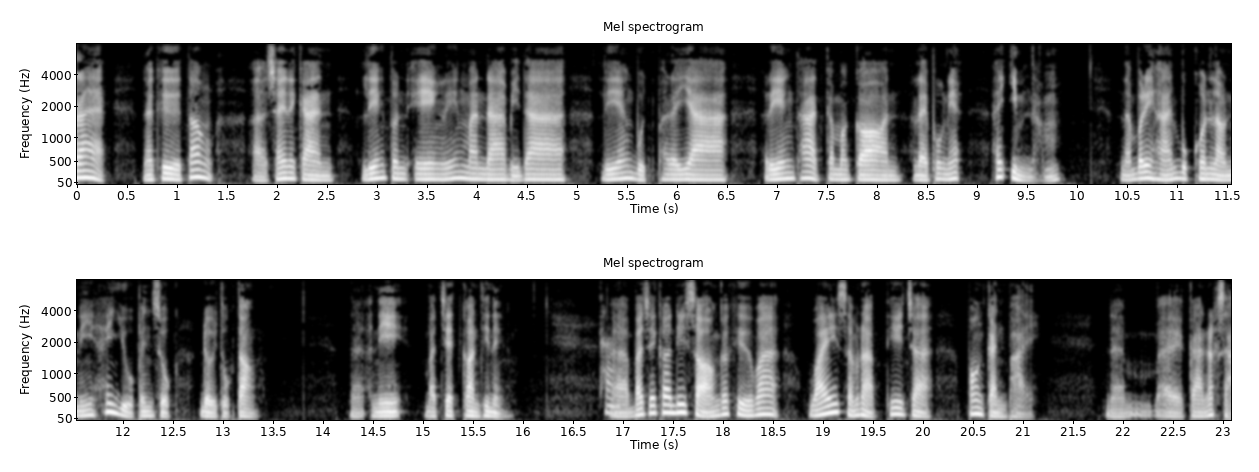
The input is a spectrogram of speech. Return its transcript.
แรกนะคือต้องใช้ในการเลี้ยงตนเอง เลี้ยงมารดาบิดา เลี้ยงบุตรภรรยา เลี้ยงทาสกรรมกร อะไรพวกนี้ให้อิ่มหนำนะบริหารบุคคลเหล่านี้ให้อยู่เป็นสุขโดยถูกต้องนะอันนี้บัตเจ็ตก้อนที่1นึ่งบัตเจ็ตก้อนที่ 2 ก็คือว่าไว้สำหรับที่จะป้องกันภัยนะการรักษา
